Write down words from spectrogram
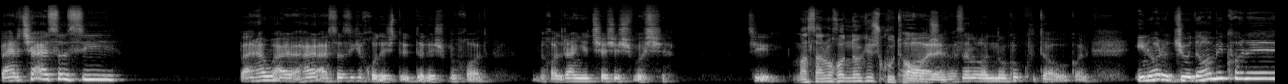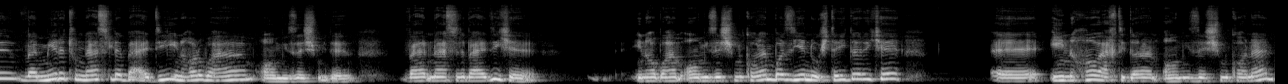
بر چه اساسی؟ بر هر اساسی که خودش دلش می‌خواد. می‌خواد رنگ چشش باشه. چی؟ مثلا می‌خواد نوکش کوتاه آره باشه. مثلا می‌خواد نوکو کوتاه بکنه. اینا رو جدا می‌کنه و میره تو نسل بعدی اینها رو با هم آمیزش میده. و نسل بعدی که اینها با هم آمیزش می‌کنن باز یه نکته ای داره که اینها وقتی دارن آمیزش می‌کنن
